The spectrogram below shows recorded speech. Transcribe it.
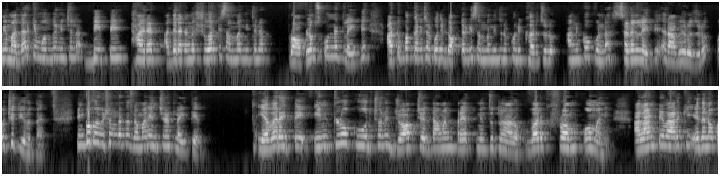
మీ మదర్కి ముందు నుంచి బీపీ థైరాయిడ్ అదే రకంగా షుగర్కి సంబంధించిన ప్రాబ్లమ్స్ ఉన్నట్లయితే అటుపక్క నుంచి కొద్ది డాక్టర్కి సంబంధించిన కొన్ని ఖర్చులు అనుకోకుండా సడన్లు అయితే రాబోయే రోజులు వచ్చి తీరుతాయి. ఇంకొక విషయం కనుక గమనించినట్లయితే ఎవరైతే ఇంట్లో కూర్చొని జాబ్ చేద్దామని ప్రయత్నించుతున్నారో వర్క్ ఫ్రమ్ హోమ్ అని అలాంటి వారికి ఏదైనా ఒక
